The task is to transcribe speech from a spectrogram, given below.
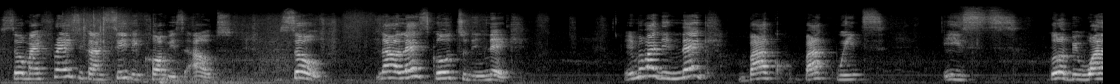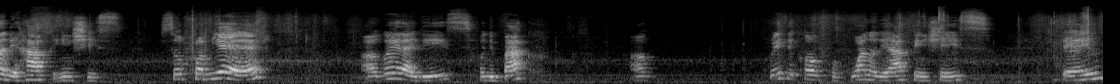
So my friends you can see the curve is out. So now let's go to the neck remember the neck back back width is gonna be one and a half inches. So from here I'll go like this. For the back I'll create a curve of one and a half inches. Then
